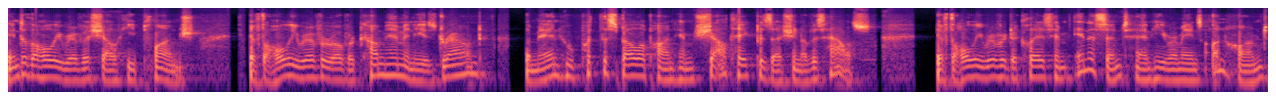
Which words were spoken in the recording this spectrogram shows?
Into the holy river shall he plunge. If the holy river overcome him and he is drowned, the man who put the spell upon him shall take possession of his house. If the holy river declares him innocent and he remains unharmed,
